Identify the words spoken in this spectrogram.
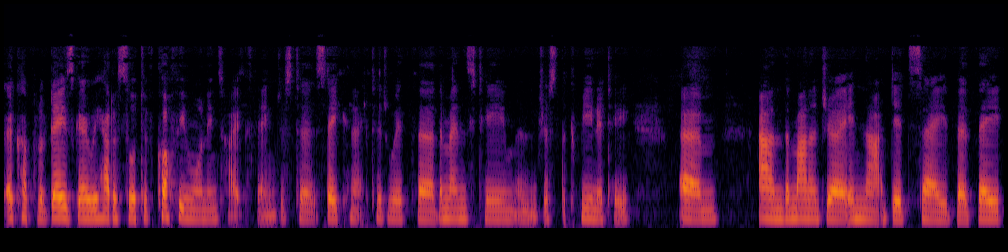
a, couple of days ago, we had a sort of coffee morning type thing just to stay connected with uh, the men's team and just the community. Um, and the manager in that did say that they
